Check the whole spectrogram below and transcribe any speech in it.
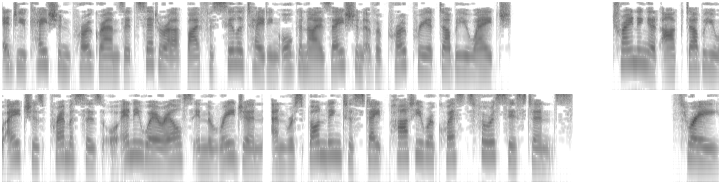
education programs etc. by facilitating organization of appropriate WH training at ARC-WH's premises or anywhere else in the region, and responding to state party requests for assistance. 3.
